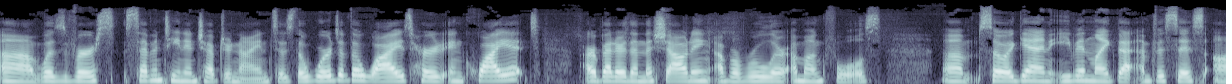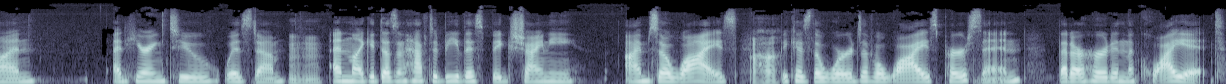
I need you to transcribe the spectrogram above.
uh, was verse 17 in chapter 9. It says, The words of the wise heard in quiet are better than the shouting of a ruler among fools. Um, so again, even like that emphasis on adhering to wisdom. And like it doesn't have to be this big shiny i'm so wise Uh-huh. because the words of a wise person that are heard in the quiet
